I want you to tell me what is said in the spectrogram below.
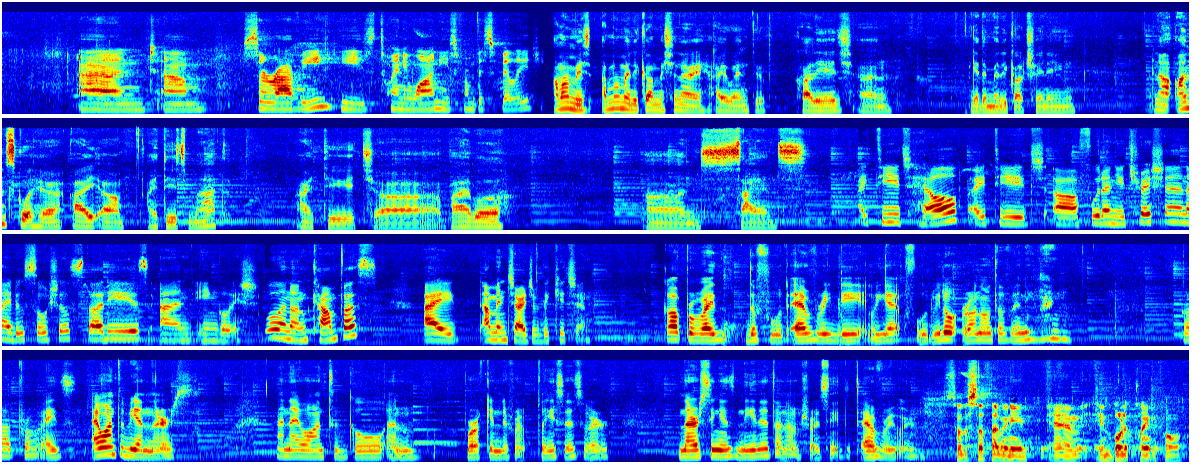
and um, Sir Ravi, he's 21, he's from this village. I'm a, mis- I'm a medical missionary. I went to college and get a medical training. Now, on school here, I, um, I teach math, I teach uh, Bible, and science. I teach health, I teach uh, food and nutrition, I do social studies and English. Well, and on campus, I, I'm in charge of the kitchen. God provides the food every day. We get food. We don't run out of anything. God provides. I want to be a nurse and I want to go and work in different places where nursing is needed and I'm sure it's needed everywhere. So the stuff that we need um, in bullet point form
